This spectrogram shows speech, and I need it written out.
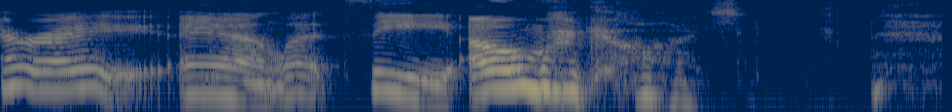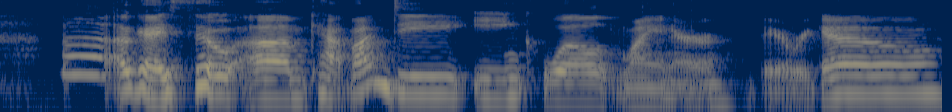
all right. And let's see. Oh my gosh. Uh, okay, so um, Kat Von D Ink Well Liner. There we go.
